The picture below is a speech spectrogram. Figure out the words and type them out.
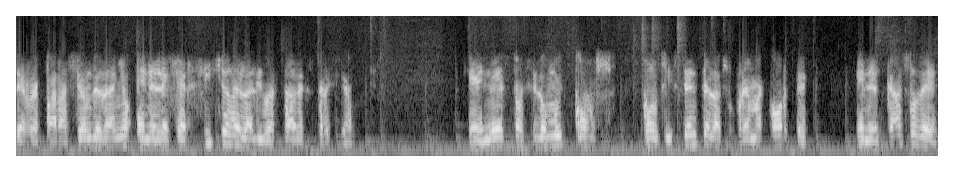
de reparación de daño en el ejercicio de la libertad de expresión. En esto ha sido muy cons- consistente la Suprema Corte. En el caso de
